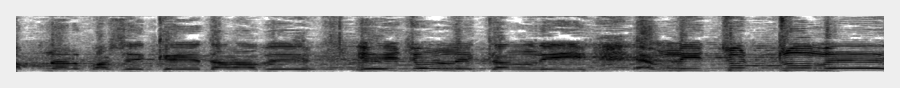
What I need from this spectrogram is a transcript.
আপনার পাশে কে দাঁড়াবে? এই জন্য কান্দি, এমনি চুট্টু মেয়ে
